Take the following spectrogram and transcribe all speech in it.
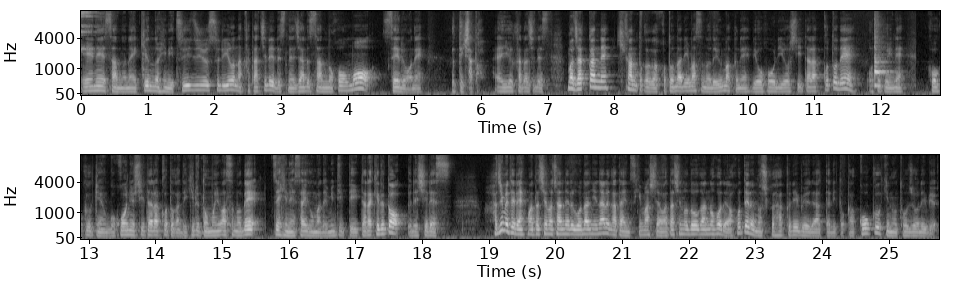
ANA さんのねキュンの日に追従するような形でですね JAL さんの方もセールをね打ってきたという形です。まあ、若干ね、期間とかが異なりますので、うまくね、両方利用していただくことで、お得にね、航空券をご購入していただくことができると思いますので、ぜひね、最後まで見ていっていただけると嬉しいです。初めてね、私のチャンネルご覧になる方につきましては、私の動画の方ではホテルの宿泊レビューであったりとか、航空機の搭乗レビュー、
